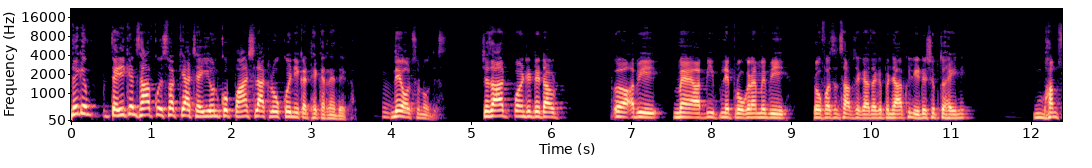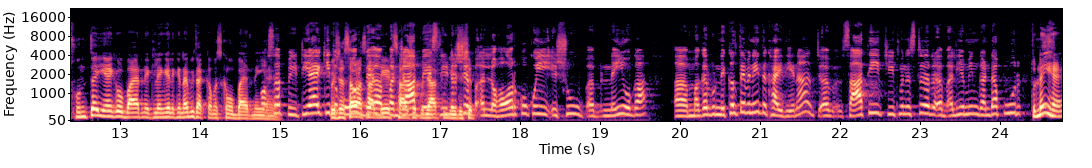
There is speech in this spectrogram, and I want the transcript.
देखिए तरीके साहब को इस वक्त क्या चाहिए? उनको पाँच लाख लोग कोई नहीं इकट्ठे करने देगा। They also know this Shahzad pointed it out अभी मैं अभी अपने प्रोग्राम में भी रोफ हसन साहब से कहा था कि पंजाब की लीडरशिप तो है ही नहीं। हम सुनते ही हैं कि वो बाहर निकलेंगे लेकिन अभी तक कम से कम वो बाहर नहीं है। पीटीआई की तो पंजाब बेस्ड लीडरशिप लाहौर को कोई इशू नहीं होगा। मगर वो निकलते हुए नहीं दिखाई दिए ना। साथ ही चीफ मिनिस्टर अली अमीन गंडापुर तो नहीं है।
